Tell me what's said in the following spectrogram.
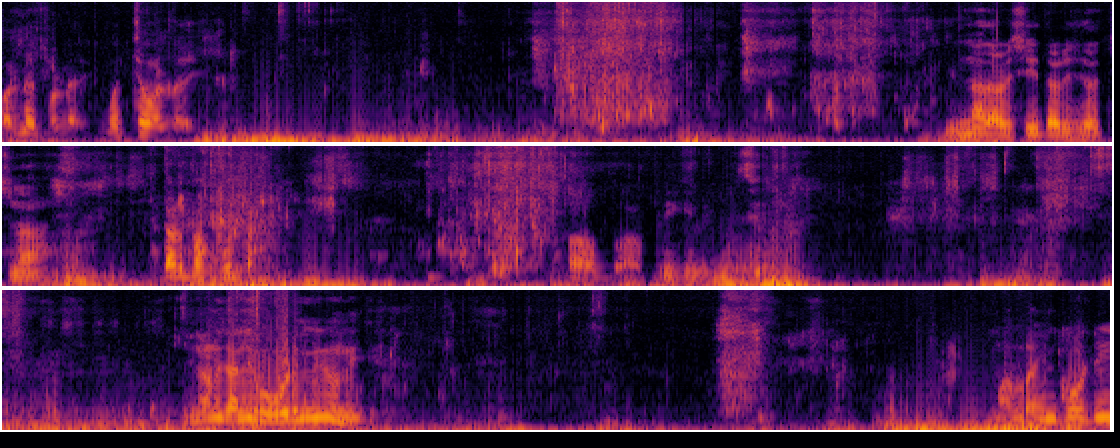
పడ్డది పడ్డది బొచ్చ పడ్డది నిన్న తడిసి తడిసి వచ్చిన? తడపకుంటా అబ్బా పీకింది. నిన్న అన్ని ఓడి మీద ఉన్నాయి. మళ్ళీ ఇంకోటి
